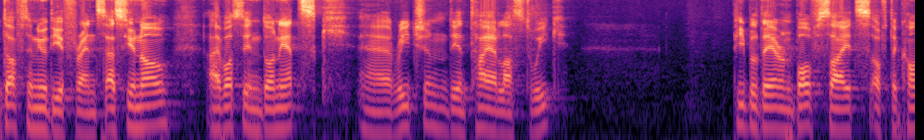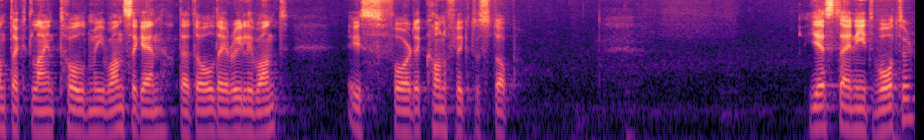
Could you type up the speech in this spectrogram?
Good afternoon, dear friends. As you know, I was in Donetsk uh, region the entire last week. People there on both sides of the contact line told me once again that all they really want is for the conflict to stop. Yes, they need water,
